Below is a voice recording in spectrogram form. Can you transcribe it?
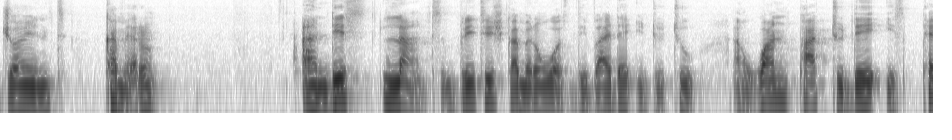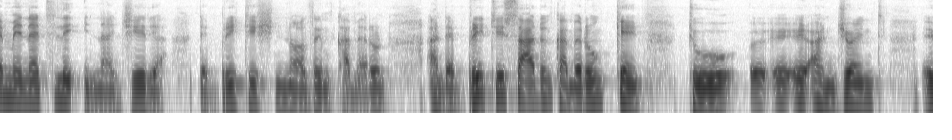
join Cameroon? And this land, British Cameroon, was divided into two. And one part today is permanently in Nigeria, the British Northern Cameroon. And the British Southern Cameroon came to uh, uh and joined uh,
